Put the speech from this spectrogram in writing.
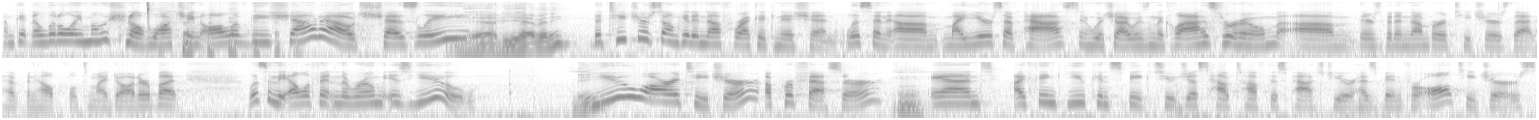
I'm getting a little emotional watching all of these shout outs, Chesley. Yeah, do you have any? The teachers don't get enough recognition. Listen, um, my years have passed in which I was in the classroom. Um, there's been a number of teachers that have been helpful to my daughter, but listen, the elephant in the room is you. Me? You are a teacher, a professor, and I think you can speak to just how tough this past year has been for all teachers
